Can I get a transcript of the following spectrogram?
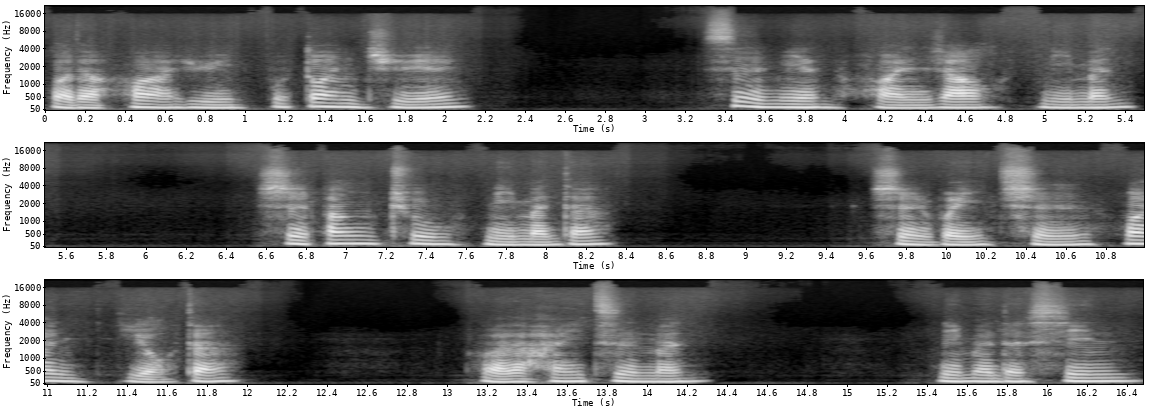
我的话语不断绝，四面环绕你们，是帮助你们的，是维持万有的。我的孩子们，你们的心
